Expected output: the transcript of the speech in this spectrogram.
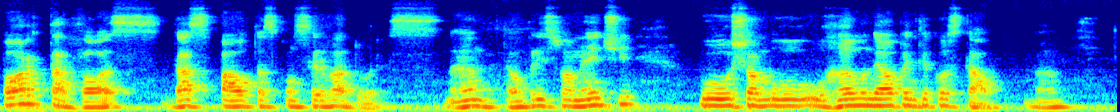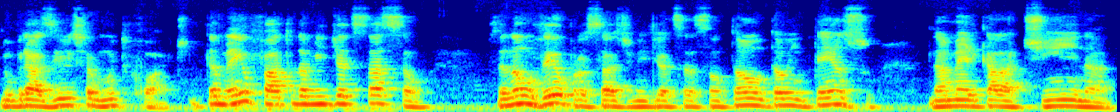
porta-voz das pautas conservadoras. Né? Então, principalmente o, o, o ramo neopentecostal. Né? No Brasil, isso é muito forte. E também o fato da mediatização. Você não vê o processo de mediatização tão, tão intenso na América Latina,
